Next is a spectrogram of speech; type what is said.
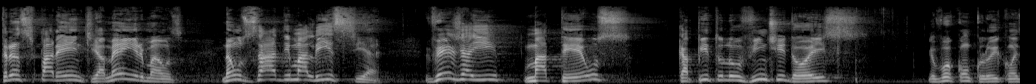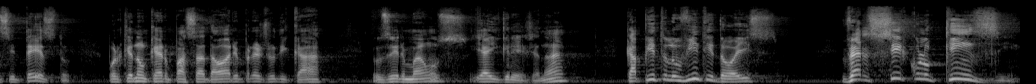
transparente. Amém, irmãos? Não usar de malícia. Veja aí Mateus, capítulo 22. Eu vou concluir com esse texto, porque não quero passar da hora e prejudicar os irmãos e a igreja, né? Capítulo 22, versículo 15.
